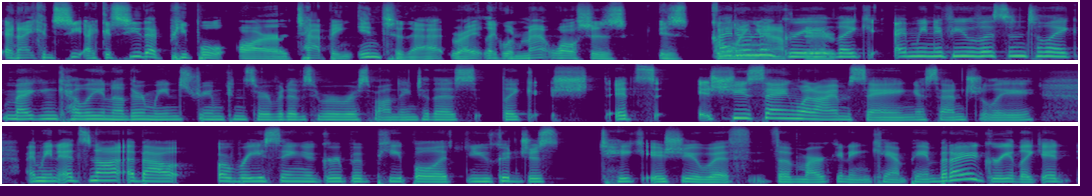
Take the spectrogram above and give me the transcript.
And I could see I could see that people are tapping into that, right? Like when Matt Walsh is is going. I don't agree. Like, I mean, if you listen to like Megyn Kelly and other mainstream conservatives who are responding to this, like, sh- it's she's saying what I'm saying essentially. I mean, it's not about erasing a group of people. It, you could just take issue with the marketing campaign. But I agree. Like it,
